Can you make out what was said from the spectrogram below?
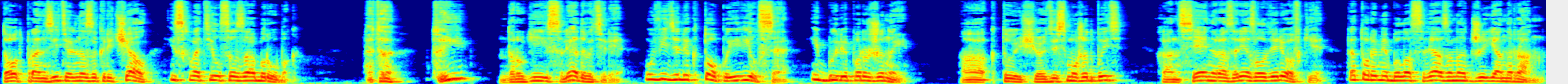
Тот пронзительно закричал и схватился за обрубок. «Это ты?» Другие исследователи увидели, кто появился, и были поражены. А кто еще здесь может быть? Хан Сень разрезал веревки, которыми была связана Джиян Ран.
